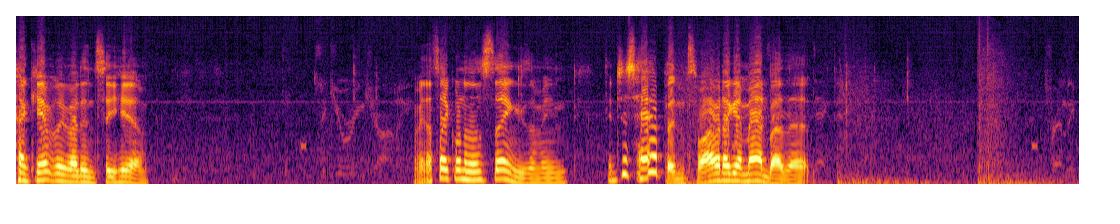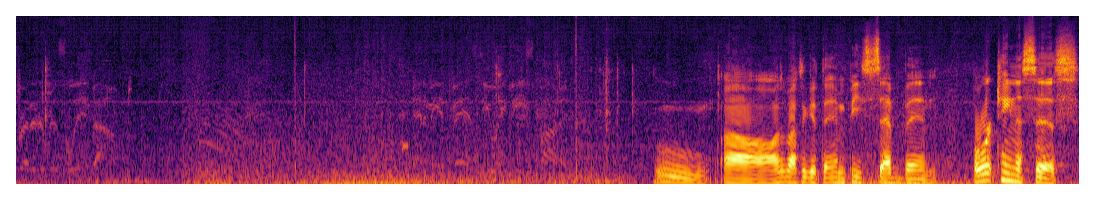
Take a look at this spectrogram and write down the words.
I can't believe I didn't see him. I mean, that's like one of those things. I mean, it just happens. Why would I get mad by that? Oh, I was about to get the MP7. 14 assists.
